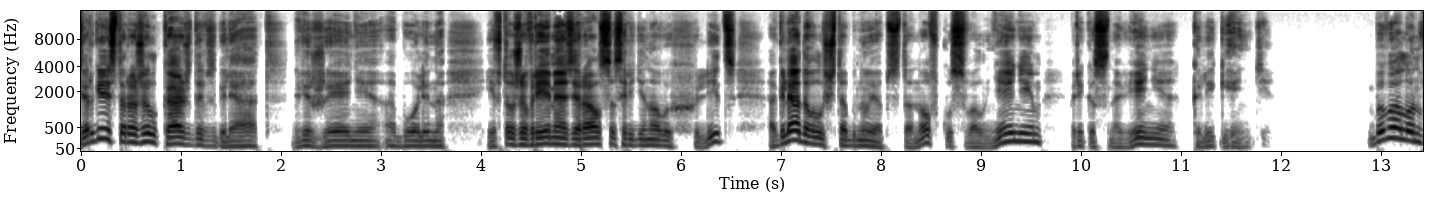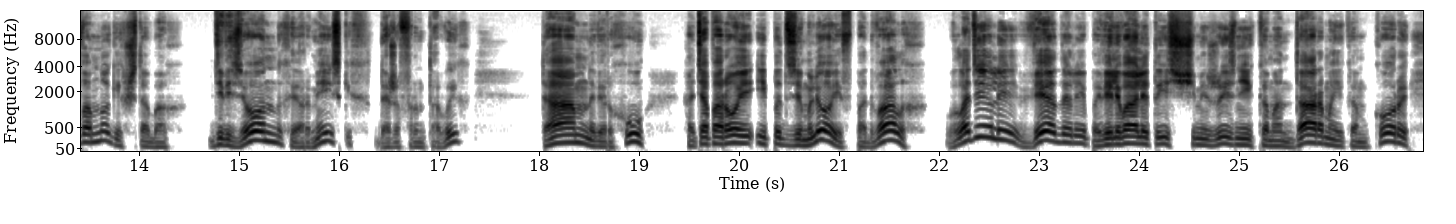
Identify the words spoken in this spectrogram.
Сергей сторожил каждый взгляд, движение Аболина и в то же время озирался среди новых лиц, оглядывал штабную обстановку с волнением прикосновения к легенде. Бывал он во многих штабах, дивизионных и армейских, даже фронтовых. Там, наверху, хотя порой и под землей, в подвалах, владели, ведали, повелевали тысячами жизней командармы и комкоры —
